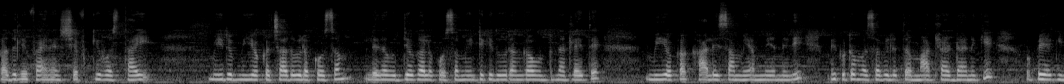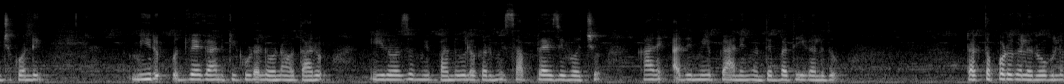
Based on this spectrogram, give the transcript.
కదిలి ఫైనాన్స్ షెఫ్కి వస్తాయి. మీరు మీ యొక్క చదువుల కోసం లేదా ఉద్యోగాల కోసం ఇంటికి దూరంగా ఉంటున్నట్లయితే మీ యొక్క ఖాళీ సమయం అనేది మీ కుటుంబ సభ్యులతో మాట్లాడడానికి ఉపయోగించుకోండి. మీరు ఉద్వేగానికి కూడా లోనవుతారు. ఈరోజు మీ బంధువులు ఒకరు మీ సర్ప్రైజ్ ఇవ్వచ్చు. కానీ అది మీ ప్లానింగ్ దెబ్బతీయగలదు రక్త పొడుగల రోగులు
